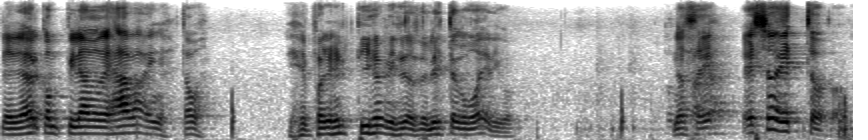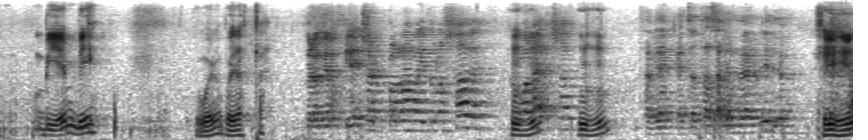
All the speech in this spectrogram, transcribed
Le dejo el compilado de Java, venga, toma. Y se pone el tío y dice, listo como es, digo. No sé, eso es esto. Bien, bien. bueno, pues ya está. Pero que si he hecho el programa y tú no sabes cómo lo has hecho. Está bien, que esto está saliendo en el vídeo. Sí, sí.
